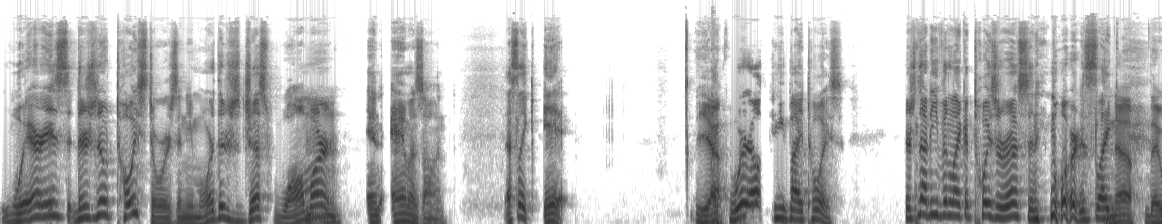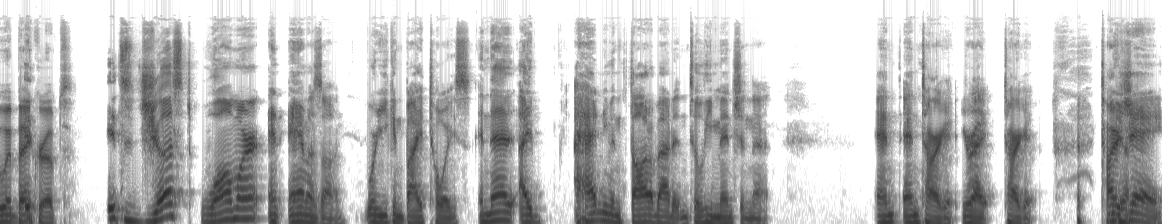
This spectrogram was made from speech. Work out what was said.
Where is there's no toy stores anymore? There's just Walmart Mhm. and Amazon. That's like it. Yeah, Like, where else can you buy toys? There's not even like a Toys R Us anymore. It's like no, they went bankrupt. it's just Walmart and Amazon where you can buy toys. And that I I hadn't even thought about it until he mentioned that. And and Target. You're right. Target. Target.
